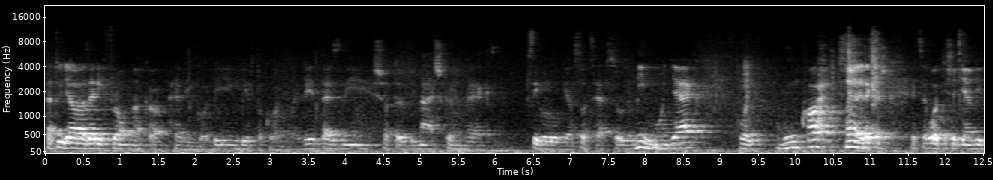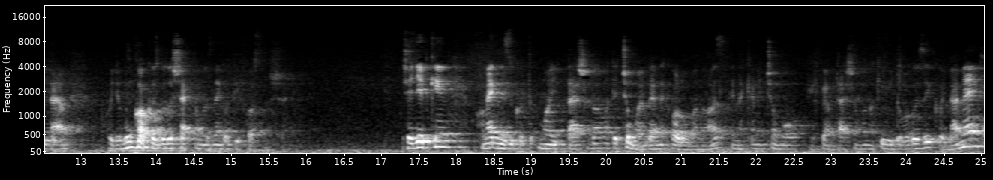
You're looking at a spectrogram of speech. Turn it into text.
Tehát ugye az Eric Frommnak a Having or Being, birtokolni vagy rétezni, stb. más könyvek, pszichológia, szociálpszichológia, mind mondják, hogy a munka, és nagyon érdekes, egyszer volt is egy ilyen vitám, hogy a munka a közgazdaságtan az negatív hasznosság. És egyébként, ha megnézzük a mai társadalmat, egy csomó embernek valóban az, nekem egy csomó évfolyamtársam van, aki úgy dolgozik, hogy bemegy,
